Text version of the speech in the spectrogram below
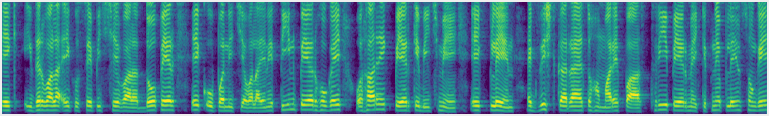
एक इधर वाला, एक उससे पीछे वाला दो पेयर एक ऊपर नीचे वाला, यानी तीन पेयर हो गए और हर एक पेयर के बीच में एक प्लेन एग्जिस्ट कर रहा है तो हमारे पास थ्री पेयर में कितने प्लेन्स होंगे?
